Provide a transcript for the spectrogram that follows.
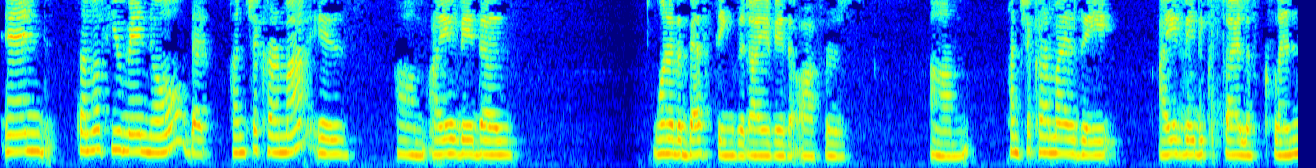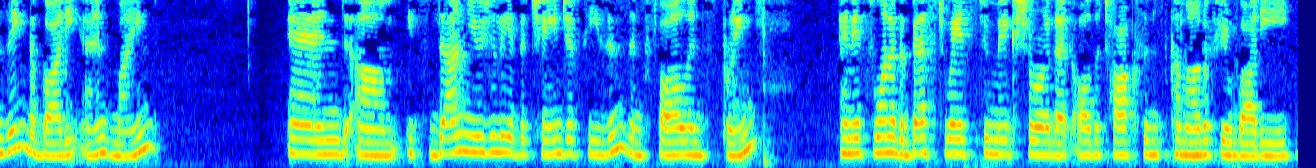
And some of you may know that panchakarma is um, Ayurveda's one of the best things that Ayurveda offers. Um, panchakarma is a Ayurvedic style of cleansing the body and mind and um, it's done usually at the change of seasons in fall and spring. And it's one of the best ways to make sure that all the toxins come out of your body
